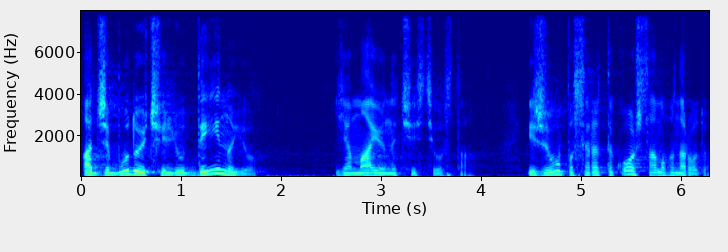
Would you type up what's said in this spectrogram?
Адже, будучи людиною, я маю нечисті уста. І живу посеред такого ж самого народу.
